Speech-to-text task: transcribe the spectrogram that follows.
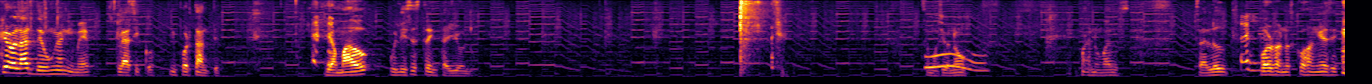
quiero hablar de un anime clásico importante llamado Ulises 31. Se emocionó. Uh, Mano, manos. Salud. Salud. Porfa, no escojan ese.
